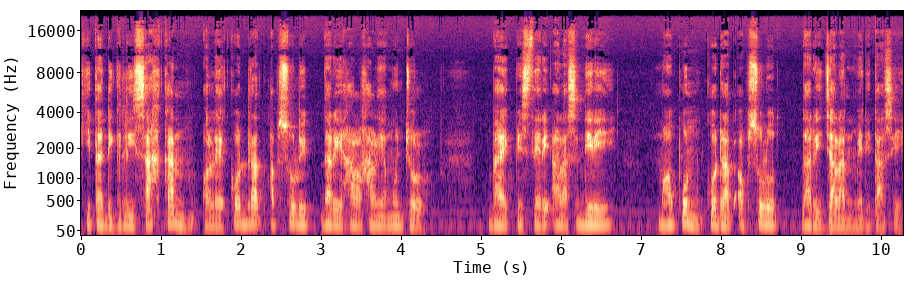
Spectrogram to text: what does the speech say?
Kita digelisahkan oleh kodrat absolut dari hal-hal yang muncul, baik misteri Allah sendiri maupun kodrat absolut dari jalan meditasi.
